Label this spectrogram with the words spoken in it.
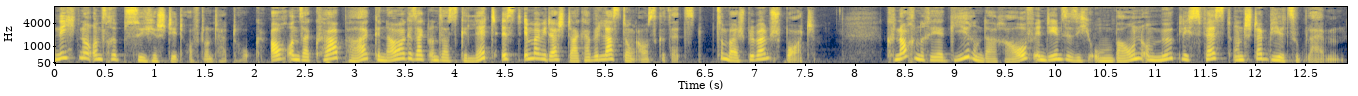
Nicht nur unsere Psyche steht oft unter Druck. Auch unser Körper, genauer gesagt unser Skelett, ist immer wieder starker Belastung ausgesetzt. Zum Beispiel beim Sport. Knochen reagieren darauf, indem sie sich umbauen, um möglichst fest und stabil zu bleiben.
